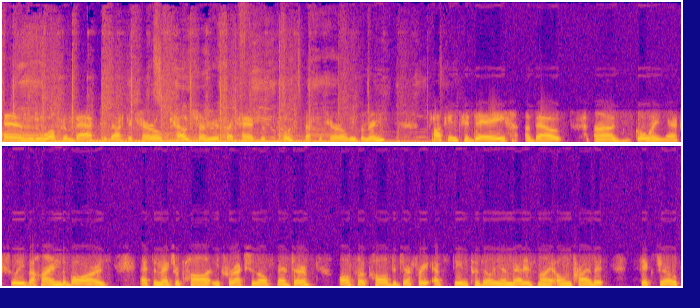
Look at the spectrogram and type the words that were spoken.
And welcome back to Dr. Carol's Couch. I'm your psychiatrist host, Dr. Carol Lieberman, talking today about uh, going actually behind the bars at the Metropolitan Correctional Center, also called the Jeffrey Epstein Pavilion. That is my own private sick joke.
